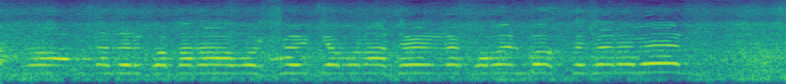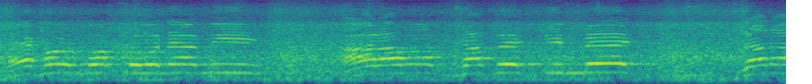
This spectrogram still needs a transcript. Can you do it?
আপনারা, আপনাদের কথাটা অবশ্যই কেমন আছেন এটা কমেন্ট বক্সে জানাবেন। এখন বর্তমানে আমি আর আমার সাথে টিমমেট যারা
